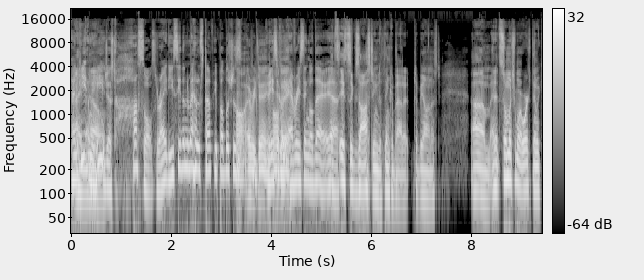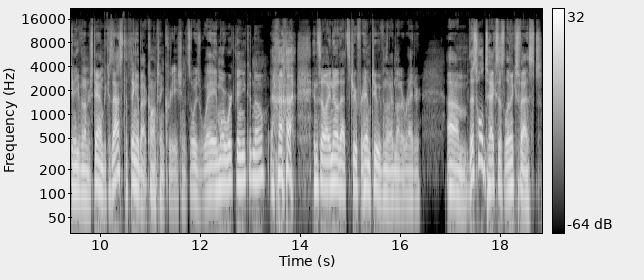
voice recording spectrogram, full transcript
And I he, I, mean, he just hustles, right? Do you see the amount of stuff he publishes? Oh, every day, all basically day. every single day. Yeah, It's, it's exhausting to think about it, to be honest. Um, and it's so much more work than we can even understand because that's the thing about content creation. It's always way more work than you could know. and so I know that's true for him too, even though I'm not a writer. Um, this whole Texas Linux Fest,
